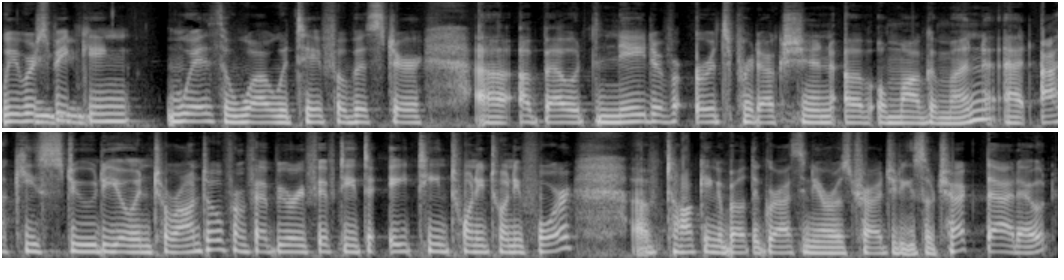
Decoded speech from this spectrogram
We were Thank speaking you. With Waawaate Fobister uh, about Native Earth's production of Omaagomaan at Aki Studio in Toronto from February 15 to 18, 2024, uh, talking about the Grassy Narrows tragedy. So check that out.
